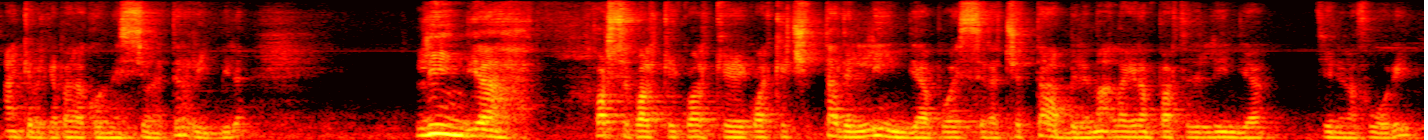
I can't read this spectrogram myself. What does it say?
anche perché poi la connessione è terribile, l'India, forse qualche, qualche, qualche città dell'India può essere accettabile, ma la gran parte dell'India tienila fuori,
